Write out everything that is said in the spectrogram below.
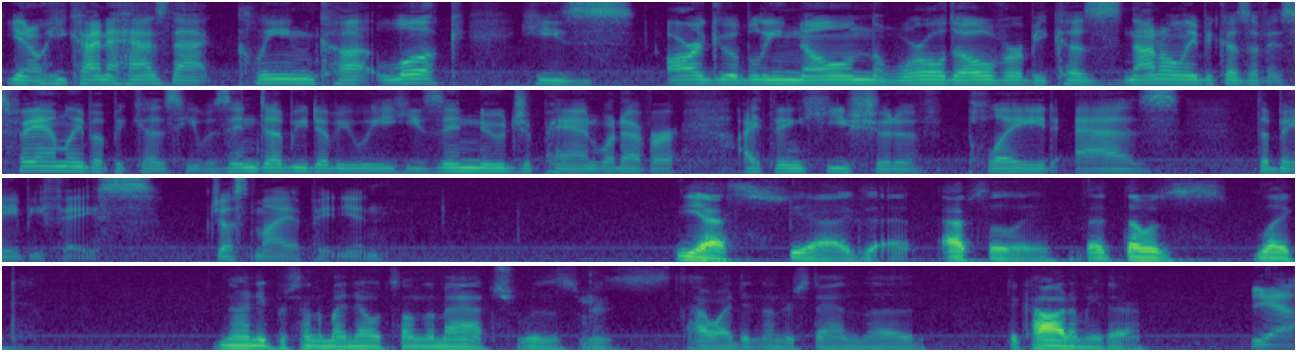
you know, he kind of has that clean cut look. He's arguably known the world over because not only because of his family, but because he was in WWE, he's in New Japan, whatever. I think he should have played as the babyface. Just my opinion. Yes, yeah, exa- absolutely. That that was like ninety percent of my notes on the match was was how I didn't understand the dichotomy there. Yeah.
